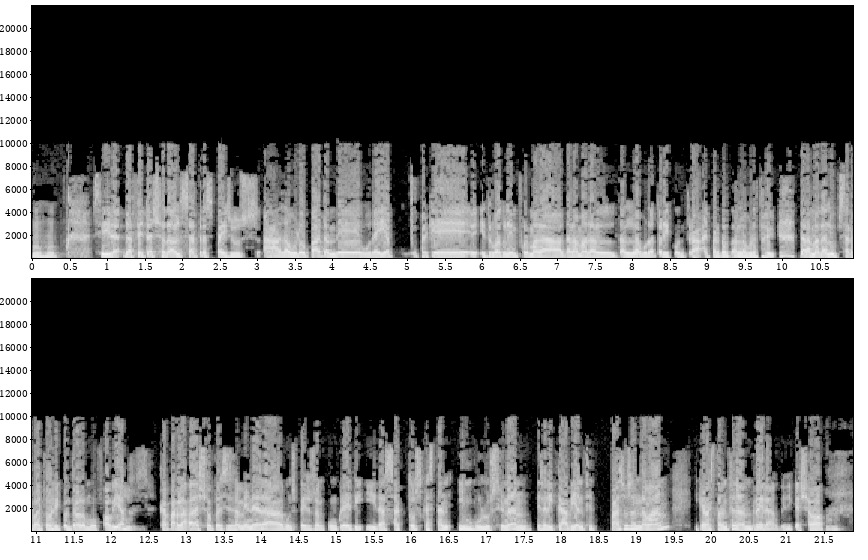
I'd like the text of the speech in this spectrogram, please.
Uh -huh. Sí, de, de fet això dels altres països uh, d'Europa també ho deia perquè he trobat un informe de, de la mà del, del laboratori contra... Ai, perdó, del laboratori, de la mà de l'Observatori contra l'Homofòbia, mm. que parlava d'això precisament, eh, d'alguns països en concret i, i de sectors que estan involucionant. És a dir, que havien fet passos endavant i que n'estan fent enrere. Vull dir que això mm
